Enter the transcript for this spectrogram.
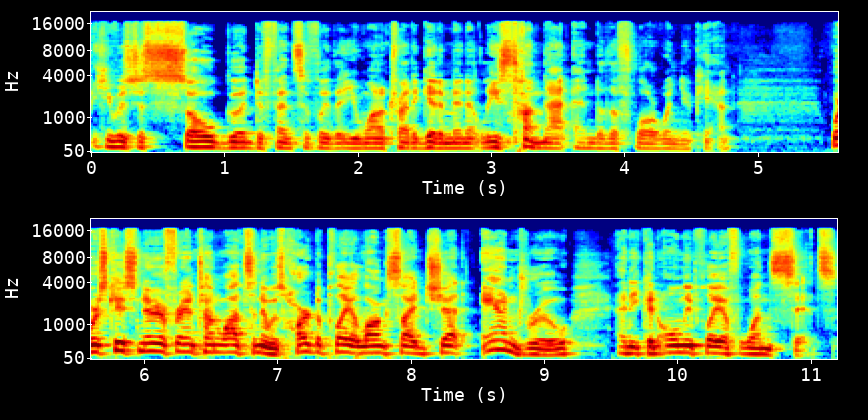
he was just so good defensively that you want to try to get him in at least on that end of the floor when you can. Worst case scenario for Anton Watson, it was hard to play alongside Chet and Drew, and he can only play if one sits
